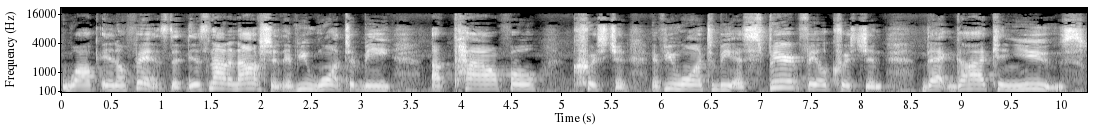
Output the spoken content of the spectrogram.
walk in offense. It's not an option if you want to be a powerful Christian, if you want to be a spirit filled Christian that God can use.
